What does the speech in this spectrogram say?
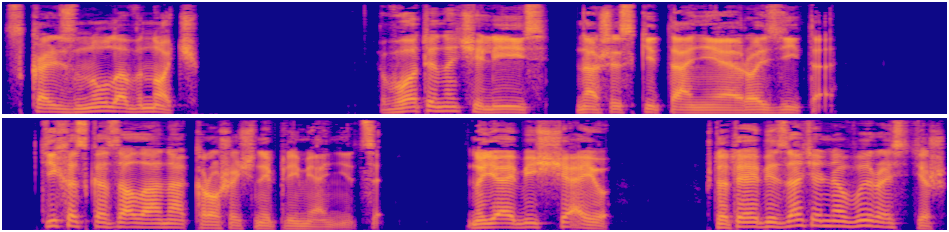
скользнула в ночь. Вот и начались наши скитания, Розита. Тихо сказала она крошечной племяннице. Но я обещаю, что ты обязательно вырастешь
